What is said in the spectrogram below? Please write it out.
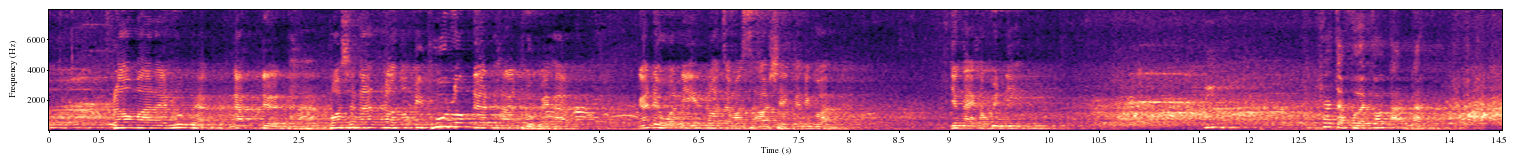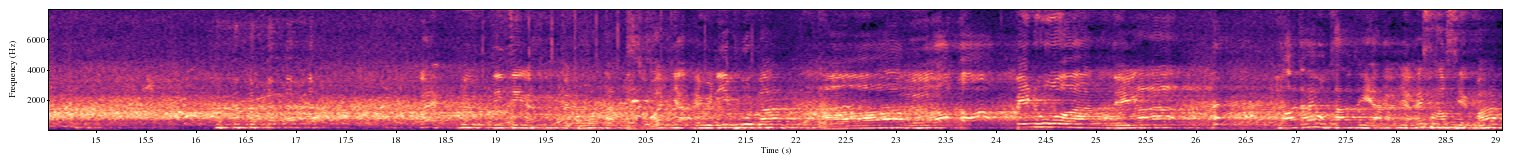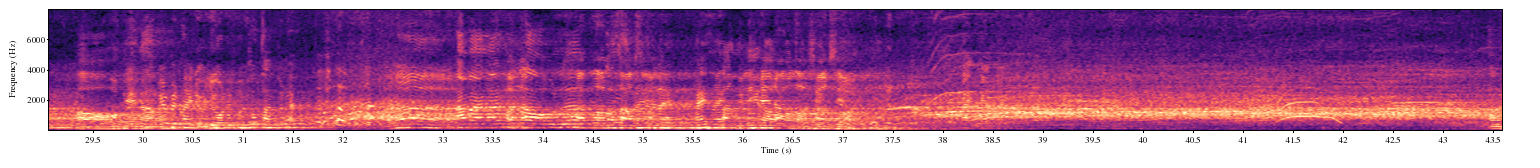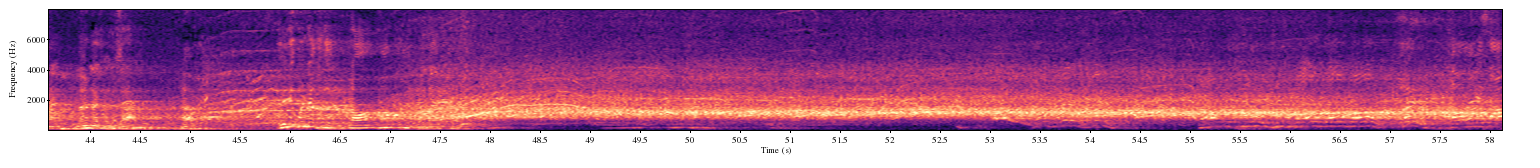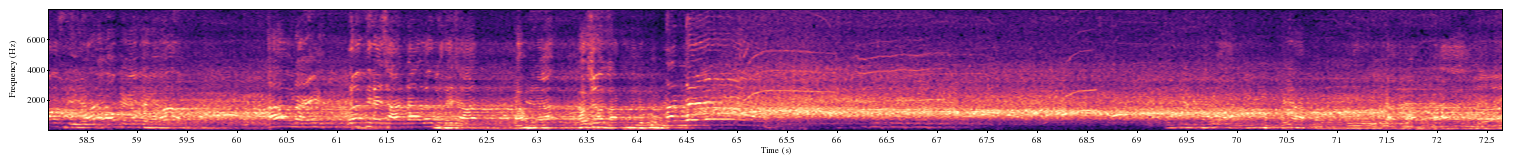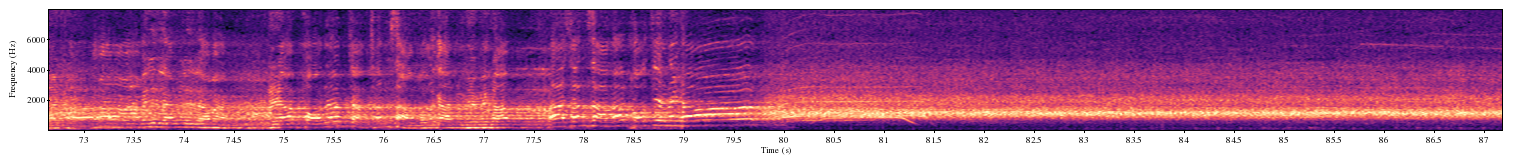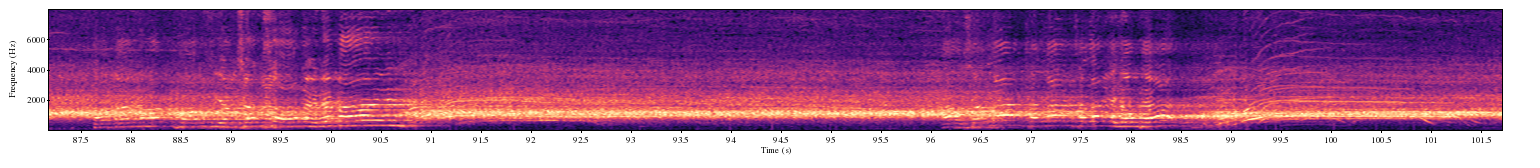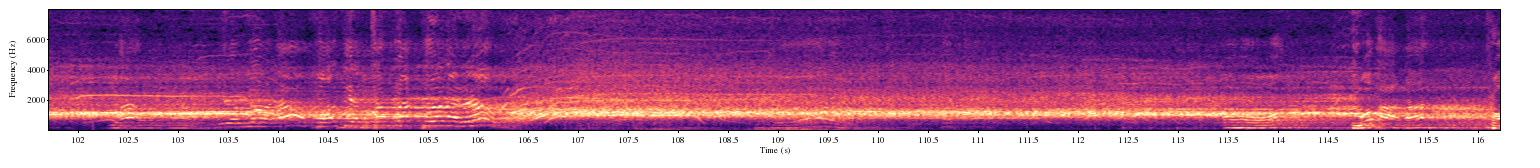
เรามาในรูปแบบนักเดินทาง เพราะฉะนั้นเราต้องมีผู้ร่วมเดินทางถูกไหมครับ งั้นเดี๋ยววันนี้เราจะมาซาวด์เช็คกันดีกว่า ยังไงครับวินนี่ถ้าจะเฟิร์สเข้าต่างนะ ไม่คือจริงๆอะเป็นเพราะว่าตัดแต่ว่าอยากให้วินนี่พูดบ้าง อ๋ออ๋อเป็นห่วงจริงอ๋อ จะให้ผมซาวเสียงอยากอยากให้ซาวเสียงบ้างอ๋อโอเคครับไม่เป็นไรเดี๋ยวโยนให้เฟิร์นเข้าตังก็ได้เอามางั้นเราเลือกเราซาวเสียงเลยให้ฟังวินนี่เราเราซาวเสียงเอาไงเริ่มจากชั้นสามครับเฮ้ยมันจะเขินน้องน้องเขินอะไร นนะเริ่มทีละชั้นแล้วนะแล้วชั้นรักคือแล้วนั่นแน่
